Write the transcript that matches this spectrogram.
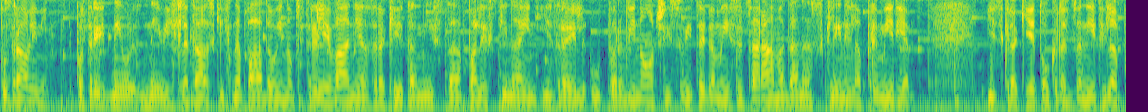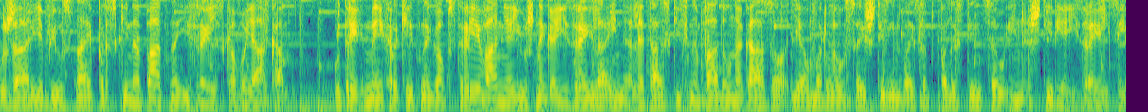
Pozdravljeni. Po treh dnev, dnevih letalskih napadov in obstreljevanja z raketami sta Palestina in Izrael v prvi noči svetega meseca Ramadana sklenila premirje. Iskra, ki je tokrat zanetila požar, je bil snajperski napad na izraelska vojaka. V treh dneh raketnega obstreljevanja južnega Izraela in letalskih napadov na Gazo je umrlo vsaj 24 palestincev in 4 izraelci.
